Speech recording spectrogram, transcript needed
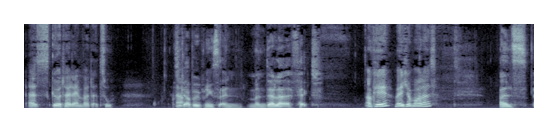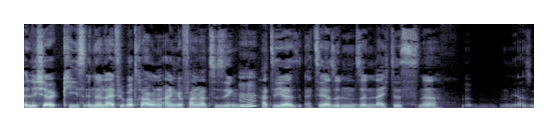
Es gehört halt einfach dazu. Es gab übrigens einen Mandela-Effekt. Okay, welcher war das? Als Alicia Keys in der Live-Übertragung angefangen hat zu singen, Mhm. hat sie ja, hat sie ja so ein, so ein leichtes, ne, ja, so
